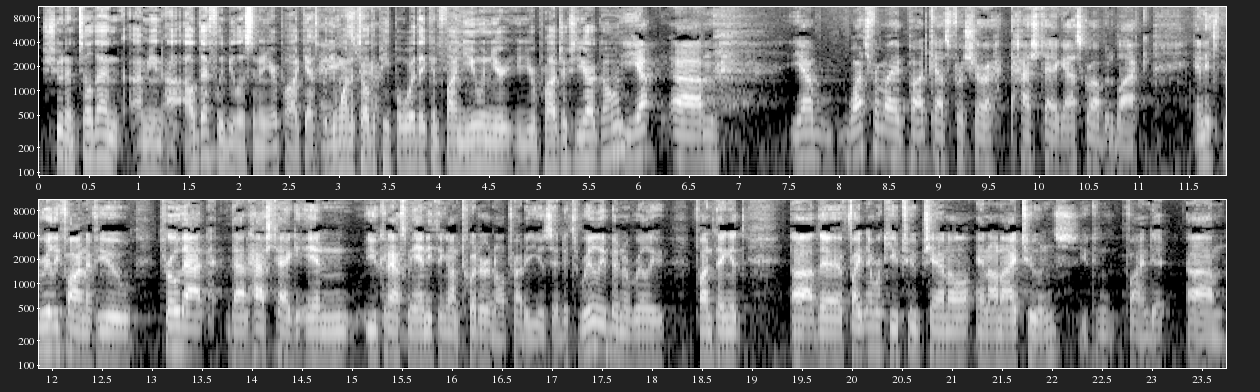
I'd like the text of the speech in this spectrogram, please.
shoot, until then, I mean, I'll definitely be listening to your podcast. But you want to tell the people where they can find you and your your projects you got going? Yeah, um, yeah. Watch for my podcast for sure. Hashtag Ask Robin Black, and it's really fun. If you throw that that hashtag in, you can ask me anything on Twitter, and I'll try to use it. It's really been a really fun thing. It uh, the Fight Network YouTube channel and on iTunes, you can find it. Um,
